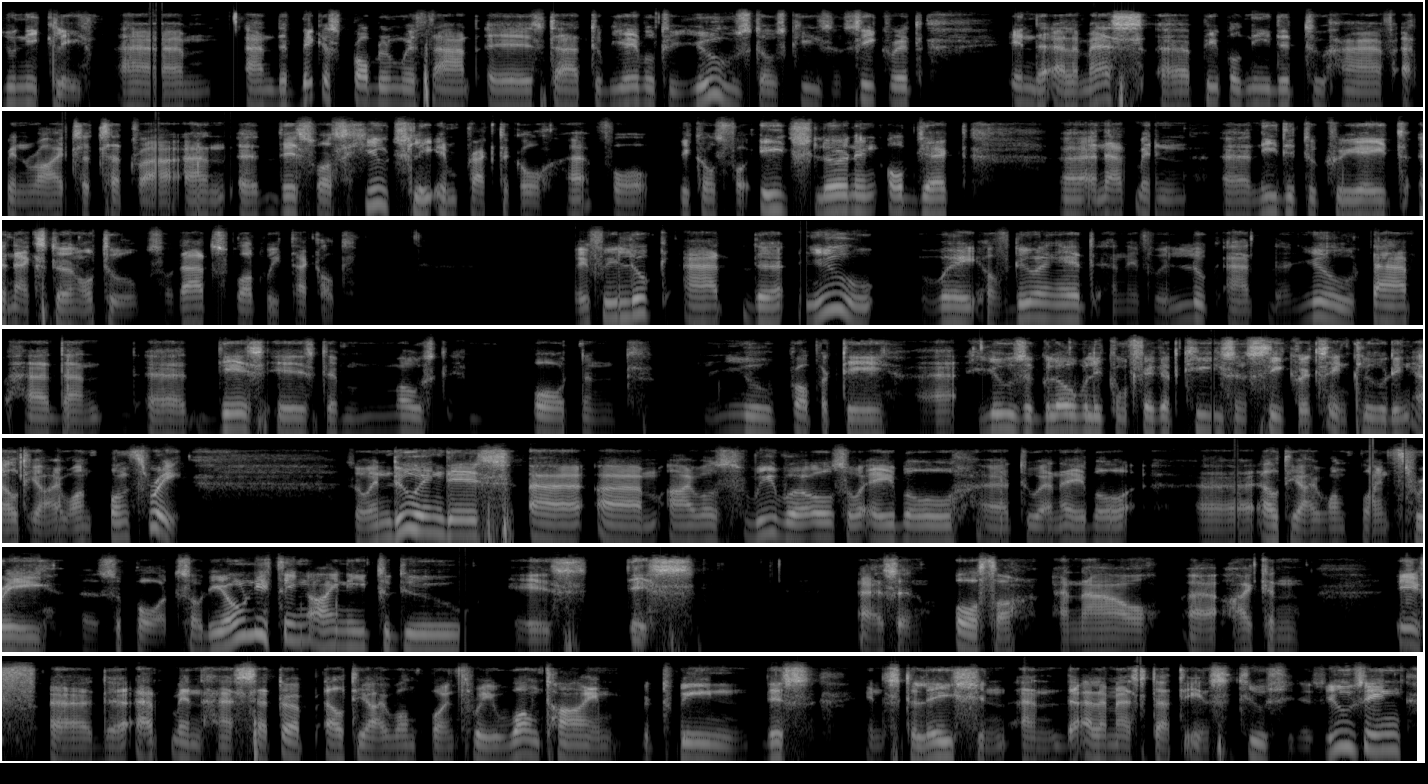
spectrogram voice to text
uniquely. Um, and the biggest problem with that is that to be able to use those keys and secret in the LMS, uh, people needed to have admin rights, etc. And uh, this was hugely impractical for because for each learning object, an admin needed to create an external tool. So that's what we tackled. If we look at the new way of doing it, and if we look at the new tab, uh, then uh, this is the most important new property, uh, user globally configured keys and secrets, including LTI 1.3. So in doing this, uh, um, I was, we were also able uh, to enable uh, LTI 1.3 support. So the only thing I need to do is this as an author and now uh, I can if uh, the admin has set up LTI 1.3 one time between this installation and the LMS that the institution is using,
